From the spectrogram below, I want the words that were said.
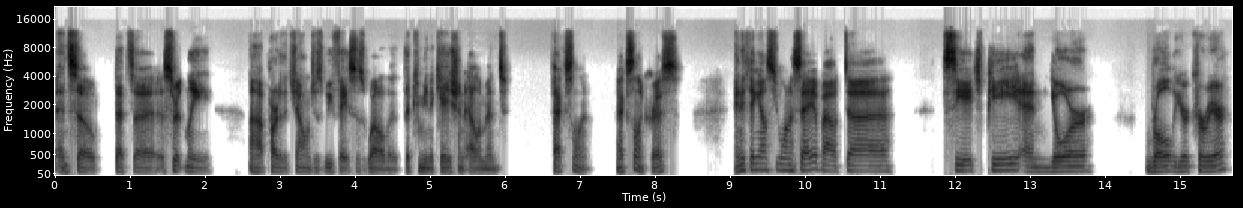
and so that's uh, certainly uh, part of the challenges we face as well. The, the communication element. Excellent, excellent, Chris. Anything else you want to say about uh, CHP and your role, your career?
